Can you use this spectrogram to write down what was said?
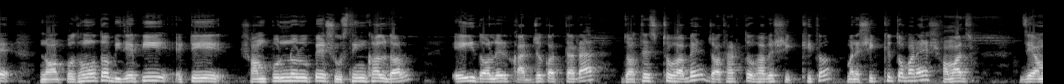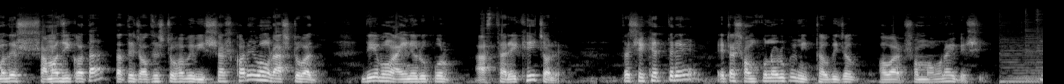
ন, প্রথমত বিজেপি একটি সম্পূর্ণরূপে সুশৃঙ্খল দল। এই দলের কার্যকর্তারা যথেষ্টভাবে, যথার্থভাবে শিক্ষিত। মানে শিক্ষিত মানে সমাজ, যে আমাদের সামাজিকতা, তাতে যথেষ্টভাবে বিশ্বাস করে এবং রাষ্ট্রবাদ দিয়ে এবং আইনের উপর আস্থা রেখেই চলে। তা সেক্ষেত্রে এটা সম্পূর্ণরূপে মিথ্যা অভিযোগ হওয়ার সম্ভাবনাই বেশি।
